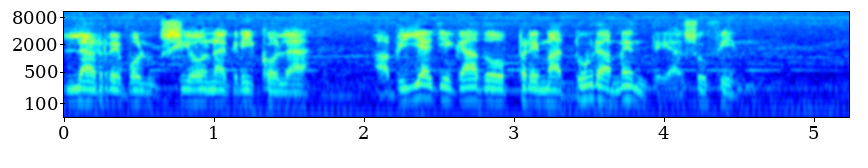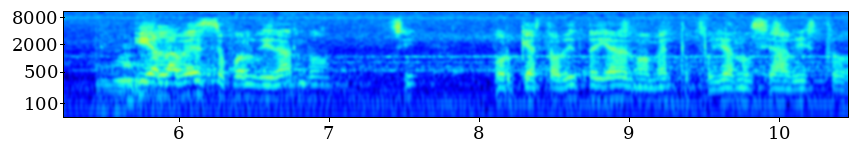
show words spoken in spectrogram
La revolución agrícola había llegado prematuramente a su fin. Y a la vez se fue olvidando, sí, porque hasta ahorita ya en el momento pues ya no se ha visto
